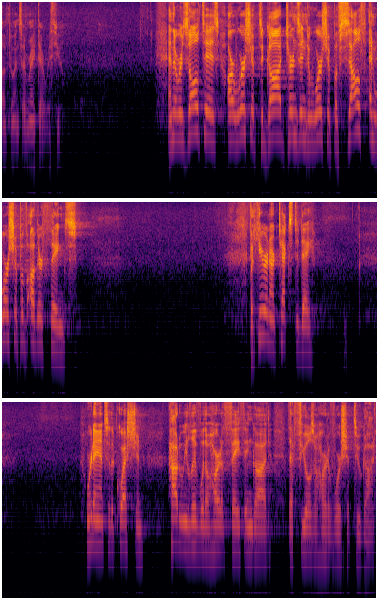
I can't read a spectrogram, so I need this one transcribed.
loved ones. I'm right there with you. And the result is our worship to God turns into worship of self and worship of other things. But here in our text today, we're going to answer the question how do we live with a heart of faith in God that fuels a heart of worship to God?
